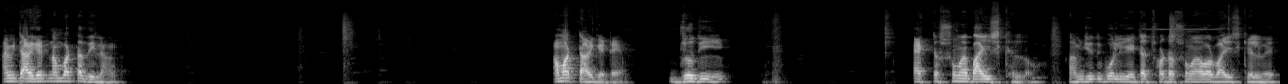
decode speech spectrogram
আমি টার্গেট নাম্বারটা দিলাম। আমার টার্গেটে যদি একটার সময় বাইশ খেললো, আমি যদি বলি এটা ছটার সময় আবার বাইশ খেলবে,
